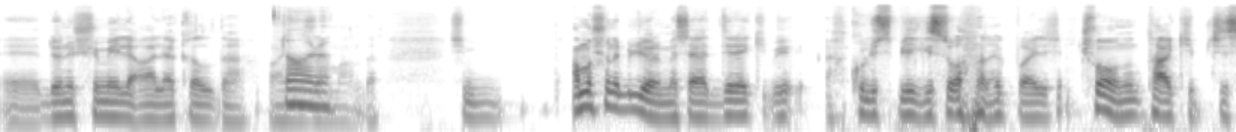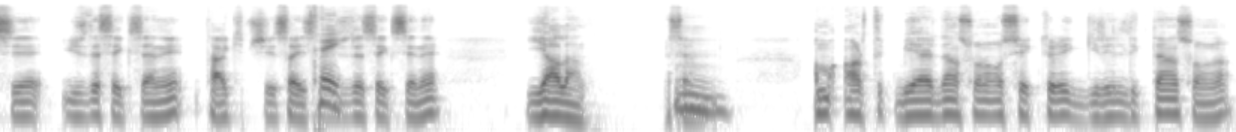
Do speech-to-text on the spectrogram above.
e, dönüşümüyle alakalı da aynı Doğru. zamanda. Şimdi ama şunu biliyorum mesela direkt bir kulis bilgisi olarak paylaşayım. Çoğunun takipçisi yüzde sekseni takipçi sayısının yüzde sekseni yalan. Mesela. Ama artık bir yerden sonra o sektöre girildikten sonra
